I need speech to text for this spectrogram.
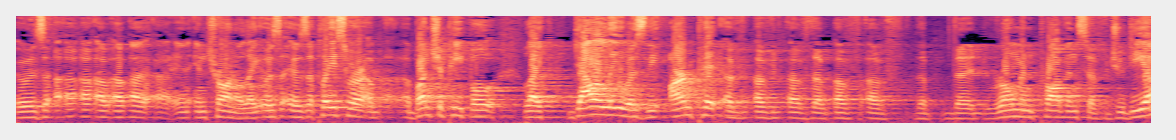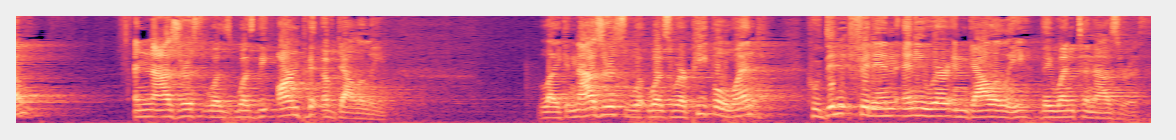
it was a, a, a, in, in, Toronto. Like it was, it was a place where a, bunch of people, like Galilee, was the armpit of, of, of the of, of the, the Roman province of Judea, and Nazareth was was the armpit of Galilee. Like Nazareth was where people went who didn't fit in anywhere in Galilee. They went to Nazareth,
